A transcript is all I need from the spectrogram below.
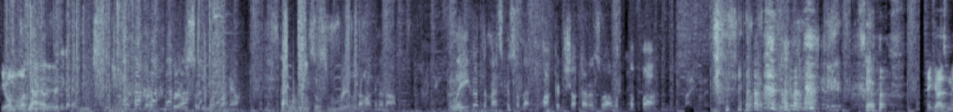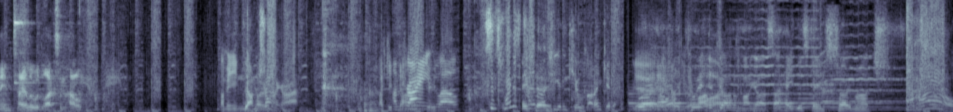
You're more. Yeah, I got, really got a sooty mod. I got a real sooty mod right now. That diesel's really plugging it up. Lee, you got Damascus on that fucking shotgun as well. What the fuck? Hey guys, me and Taylor would like some help. I mean, Yeah, I'm no, trying, alright. I keep I'm dying, trying dude. as well. Since when is Taylor Okay. actually getting kills? I don't get it. Yeah, Bro, yeah, I yeah, want yeah, to quit yeah, and yeah. go Among Us. I hate this game so much. How?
